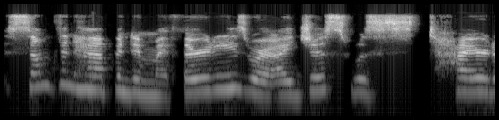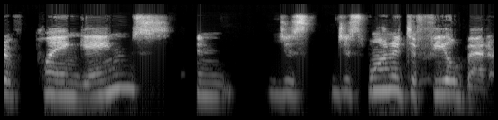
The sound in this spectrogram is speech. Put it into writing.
something happened in my 30s where I just was tired of playing games and just just wanted to feel better.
